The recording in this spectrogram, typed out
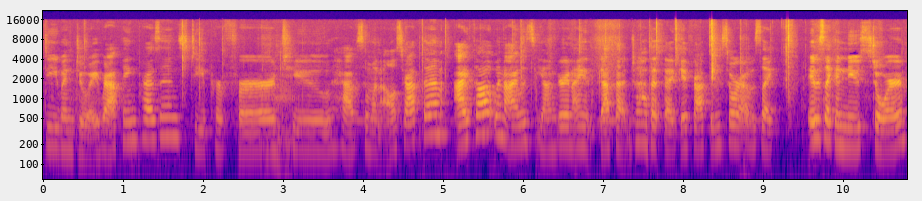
do you enjoy wrapping presents? Do you prefer mm-hmm. to have someone else wrap them? I thought when I was younger and I got that job at that gift wrapping store, I was like, it was like a new store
